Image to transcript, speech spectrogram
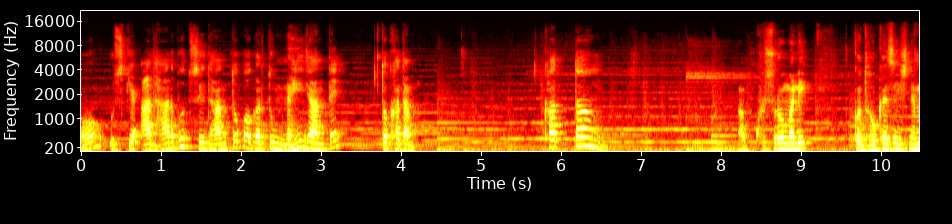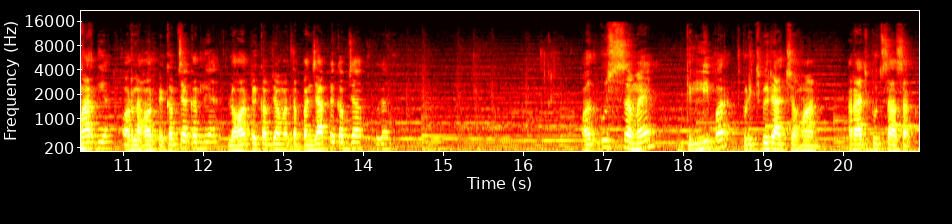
हो, उसके आधारभूत सिद्धांतों को अगर तुम नहीं जानते तो खत्म। खत्म। अब खुसरो मलिक, को धोखे से इसने मार दिया और लाहौर पे कब्जा कर लिया। लाहौर पे कब्जा मतलब पंजाब पे कब्जा और उस समय दिल्ली पर पृथ्वीराज चौहान, राजपूत शासक।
